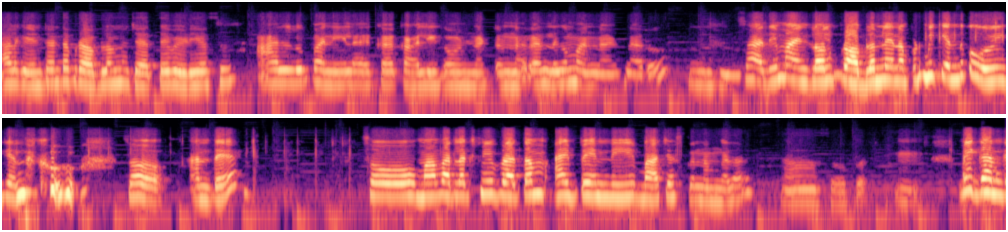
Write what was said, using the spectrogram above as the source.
వాళ్ళకి ఏంటంటే ప్రాబ్లం నువ్వు చేస్తే వీడియోస్ వాళ్ళు పని లేక ఖాళీగా ఉన్నట్టున్నారు అందుకు మన అంటున్నారు. సో అది మా ఇంట్లో వాళ్ళకి ప్రాబ్లం లేనప్పుడు మీకు ఎందుకు మీకు ఎందుకు సో అంతే. సో మా వరలక్ష్మి వ్రతం అయిపోయింది. బాగా చేసుకున్నాం కదా? సూపర్. మీకు కనుక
